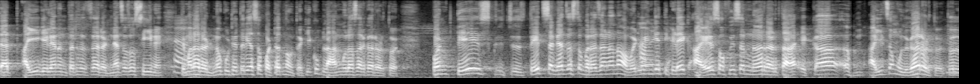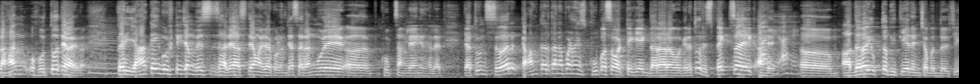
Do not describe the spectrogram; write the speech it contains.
त्यात आई गेल्यानंतर त्याचा रडण्याचा जो सीन आहे ते मला रडणं कुठेतरी असं पटत नव्हतं की खूप लहान मुलासारखं रडतोय. पण ते तेच सगळ्यात जास्त बऱ्याच जणांना आवडलं कारण की तिकडे एक आय एस ऑफिसर न रडता एका आईचा मुलगा रडतोय. तो लहान होतो त्यावेळेला. तर या काही गोष्टी ज्या मिस झाल्या असत्या माझ्याकडून त्या सरांमुळे खूप चांगल्या आणि झाल्यात. त्यातून सर काम करताना पण म्हणजे खूप असं वाटतं की एक दरारा वगैरे तो रिस्पेक्टचा एक आहे आदरायुक्त भीती आहे त्यांच्याबद्दलची.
